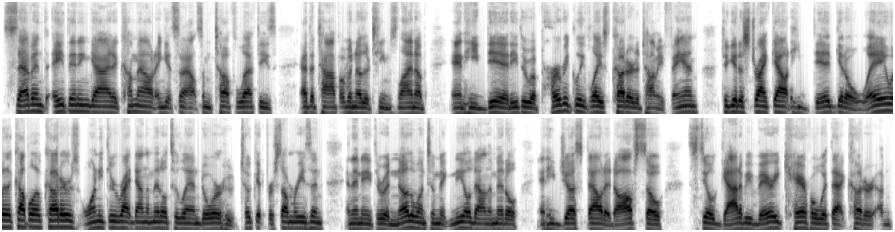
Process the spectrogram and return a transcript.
seventh, eighth inning guy to come out and get some, out some tough lefties at the top of another team's lineup and he did. He threw a perfectly placed cutter to Tommy Pham to get a strikeout. He did get away with a couple of cutters. One he threw right down the middle to Lindor, who took it for some reason, and then he threw another one to McNeil down the middle, and he just fouled it off. So still got to be very careful with that cutter. Um,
